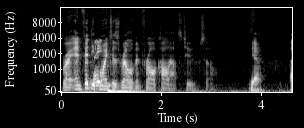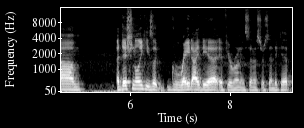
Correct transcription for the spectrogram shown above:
Right, and 50 main- points is relevant for all callouts too. So, Yeah. Um, additionally, he's a great idea if you're running Sinister Syndicate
